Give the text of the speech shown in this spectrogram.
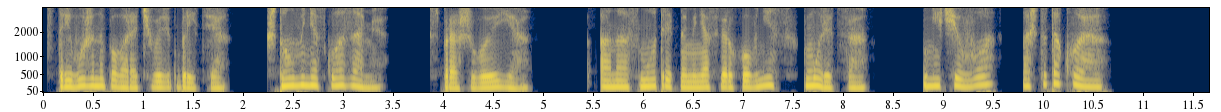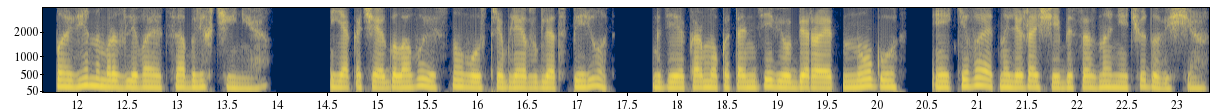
Встревоженно поворачиваюсь к Бритте. «Что у меня с глазами?» — спрашиваю я. Она смотрит на меня сверху вниз, хмурится. «Ничего? А что такое?» По венам разливается облегчение. Я качаю головой и снова устремляю взгляд вперед, где Кармока Тандеви убирает ногу и кивает на лежащее без сознания чудовище.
